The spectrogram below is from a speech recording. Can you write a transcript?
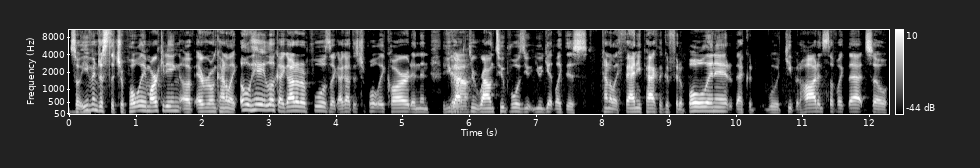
So mm-hmm. even just the Chipotle marketing of everyone kind of like, oh hey, look, I got out of pools, like I got this Chipotle card, and then if you Yeah. got through round two pools, you you get like this kind of like fanny pack that could fit a bowl in it, that could would keep it hot and stuff like that. So,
